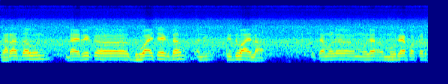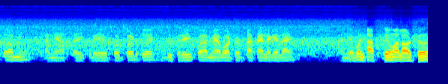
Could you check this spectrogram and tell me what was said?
घरात जाऊन डायरेक्ट धुवायच्या एकदम आणि शिजवायला. त्यामुळे मुळ्या मुऱ्या पकडतो आम्ही. आणि आता इकडे पकडतोय. दुसरी पाम्या बॉटल टाकायला गेला आहे आणि आपण टाकतोय मला वाटतं.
